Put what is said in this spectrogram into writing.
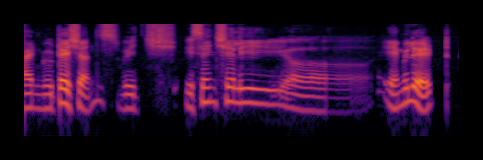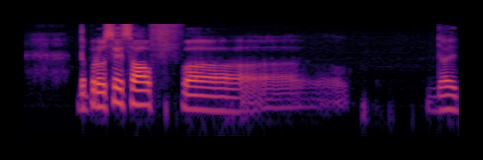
and mutations, which essentially uh, emulate the process of uh, the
